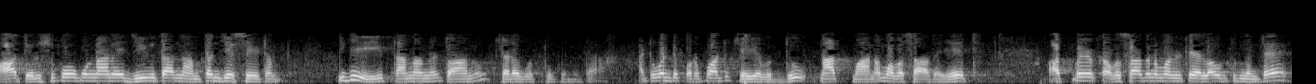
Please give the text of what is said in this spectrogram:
ఆ తెలుసుకోకుండానే జీవితాన్ని అంతం చేసేయటం ఇది తనను తాను చెడగొట్టుకుంట. అటువంటి పొరపాటు చేయవద్దు. నాత్మానం అవసాదయేత్. ఆత్మ యొక్క అవసాదనం అంటే ఎలా ఉంటుందంటే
